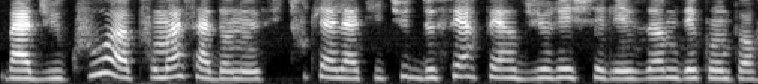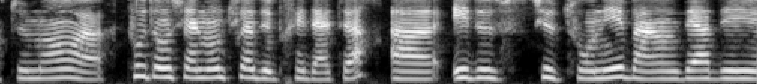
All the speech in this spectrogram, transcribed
bah du coup euh, pour moi ça donne aussi toute la latitude de faire perdurer chez les hommes des comportements potentiellement tu vois de prédateurs et de se tourner ben, vers des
